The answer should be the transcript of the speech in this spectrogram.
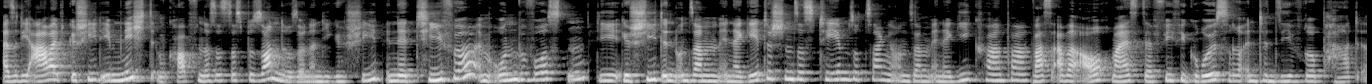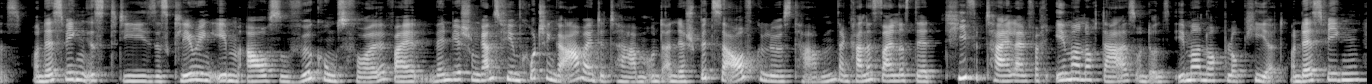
Also die Arbeit geschieht eben nicht im Kopf und das ist das Besondere sondern die geschieht in der Tiefe, im Unbewussten, die geschieht in unserem energetischen System sozusagen, in unserem Energiekörper, was aber auch meist der viel, viel größere, intensivere Part ist. Und deswegen ist dieses Clearing eben auch so wirkungsvoll, weil wenn wir schon ganz viel im Coaching gearbeitet haben und an der Spitze aufgelöst haben, dann kann es sein, dass der tiefe Teil einfach immer noch da ist und uns immer noch blockiert. Und deswegen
